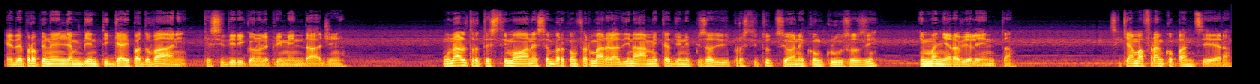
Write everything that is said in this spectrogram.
ed è proprio negli ambienti gay padovani che si dirigono le prime indagini. Un altro testimone sembra confermare la dinamica di un episodio di prostituzione conclusosi in maniera violenta. Si chiama Franco Panziera.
